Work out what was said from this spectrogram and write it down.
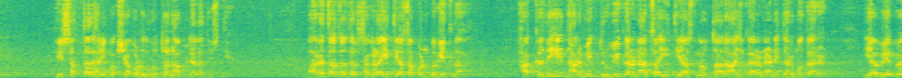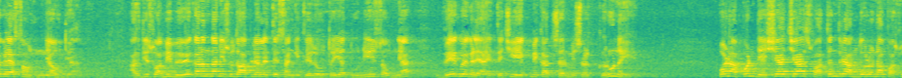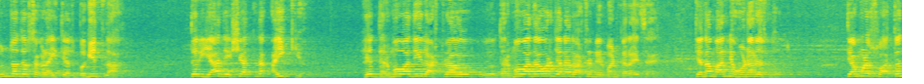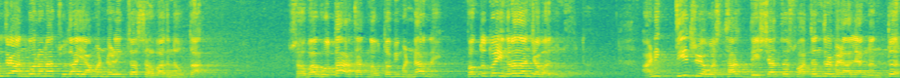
ही सत्ताधारी पक्षाकडून होताना आपल्याला दिसते. भारताचा जर सगळा इतिहास आपण बघितला हा कधीही धार्मिक ध्रुवीकरणाचा इतिहास नव्हता राजकारण आणि धर्मकारण या वेगवेगळ्या संज्ञा होत्या. अगदी स्वामी विवेकानंदांनी सुद्धा आपल्याला ते सांगितलेलं होतं या दोन्ही संज्ञा वेगवेगळ्या आहेत त्याची एकमेकात सरमिसळ करू नये. पण आपण देशाच्या स्वातंत्र्य आंदोलनापासूनचा जर सगळा इतिहास बघितला तर या देशातलं ऐक्य हे धर्मवादी राष्ट्रा धर्मवादावर ज्यांना राष्ट्र निर्माण करायचं आहे त्यांना मान्य होणारच नव्हतं. त्यामुळं स्वातंत्र्य आंदोलनात सुद्धा या मंडळींचा सहभाग नव्हता. सहभाग होता अर्थात नव्हता मी म्हणणार नाही. फक्त तो इंग्रजांच्या बाजूनं होता. आणि तीच व्यवस्था देशाचं स्वातंत्र्य मिळाल्यानंतर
